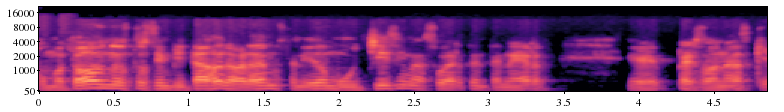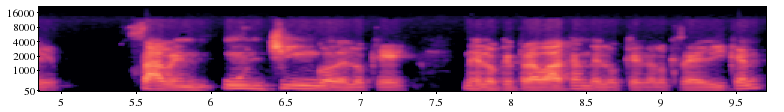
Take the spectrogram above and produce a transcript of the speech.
como todos nuestros invitados, la verdad hemos tenido muchísima suerte en tener eh, personas que saben un chingo de lo que, de lo que trabajan, de lo que, de lo que se dedican.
